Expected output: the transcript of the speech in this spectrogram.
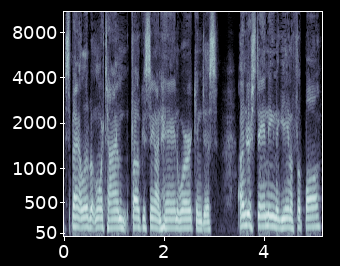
spent a little bit more time focusing on handwork and just understanding the game of football.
